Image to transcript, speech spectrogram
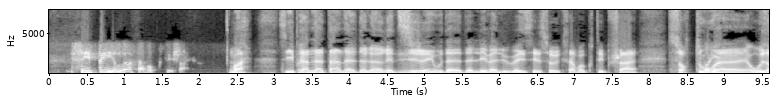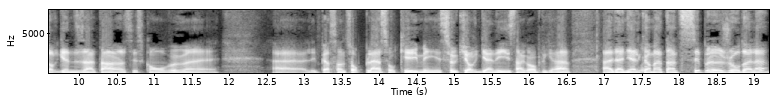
C'est pire. Là, ça va coûter cher. Ouais. S'ils prennent le temps de, de le rédiger ou de, de l'évaluer, c'est sûr que ça va coûter plus cher. Surtout Oui. euh, aux organisateurs, c'est ce qu'on veut. hein. Euh, les personnes sur place, OK, mais ceux qui organisent, c'est encore plus grave. Euh, Daniel, comment t'anticipes le jour de l'an?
